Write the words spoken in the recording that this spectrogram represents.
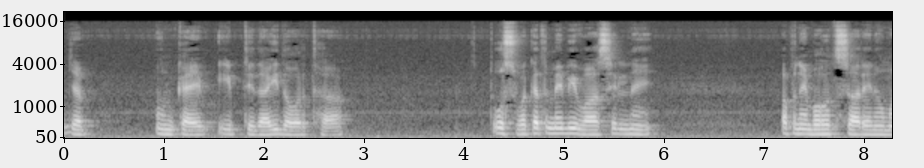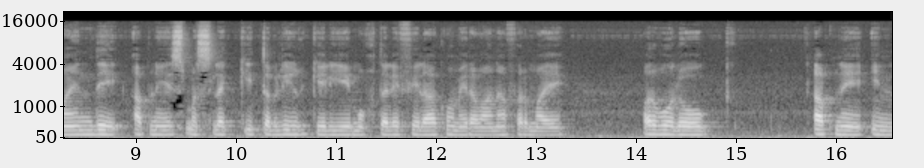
जब उनका इब्तदाई दौर था तो उस वक़्त में भी वासिल ने अपने बहुत सारे नुमाइंदे अपने इस मसलक की तबलीग के लिए मुख्तलिफ़ इलाक़ों में रवाना फरमाए। और वो लोग अपने इन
